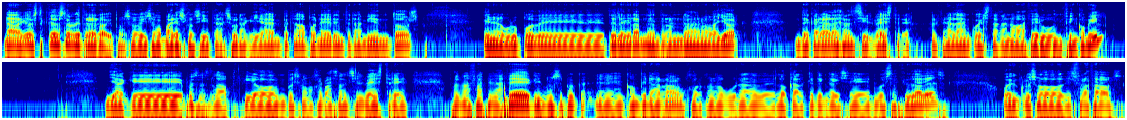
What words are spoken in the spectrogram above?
Nada, ¿qué os, tengo que traer hoy? Pues hoy son varias cositas. Una, que ya he empezado a poner entrenamientos en el grupo de, Telegram de Entrenando a Nueva York de cara a la San Silvestre. Al final la encuesta ganó hacer un 5000 ya que pues es la opción pues a lo mejor para San Silvestre pues más fácil de hacer, que incluso eh, combinar a lo mejor con alguna de local que tengáis en vuestras ciudades o incluso disfrazados.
